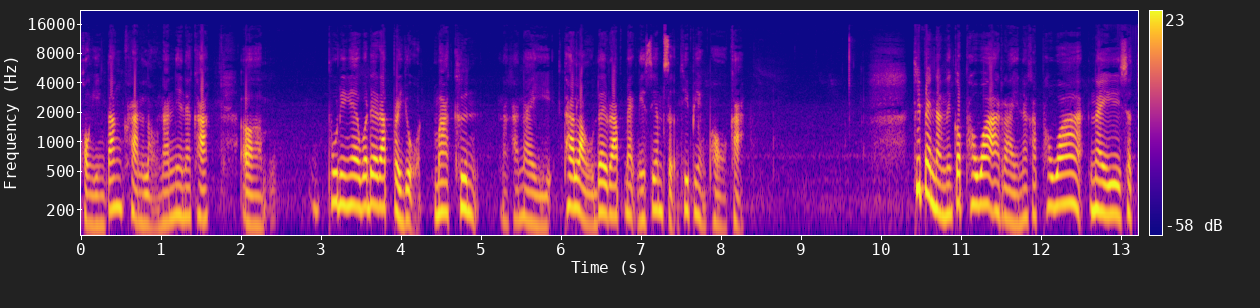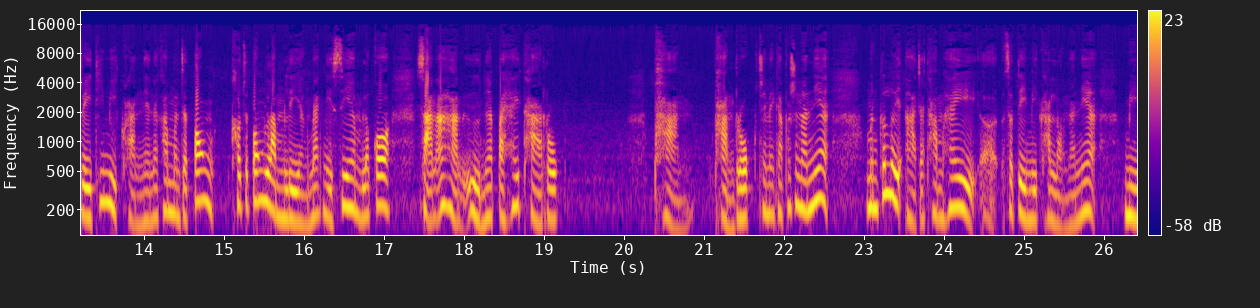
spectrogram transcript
ของหญิงตั้งครรภ์เหล่านั้นเนี่ยนะคะพูดง่ายๆว่าได้รับประโยชน์มากขึ้นนะคะในถ้าเราได้รับแมกนีเซียมเสริมที่เพียงพอค่ะ ที่เป็นดังนั้นก็เพราะว่าอะไรนะคะเพราะว่าในสตรีที่มีครรภ์เนี่ยนะคะมันจะต้องเขาจะต้องลำเลียงแมกนีเซียม แล้วก็สารอาหารอื่นเนี่ยไปให้ทารกผ่านผ่านรกใช่ไหมคะเพราะฉะนั้นเนี่ยมันก็เลยอาจจะทำให้สตรีมีครรภ์เหล่านั้นเนี่ยมี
